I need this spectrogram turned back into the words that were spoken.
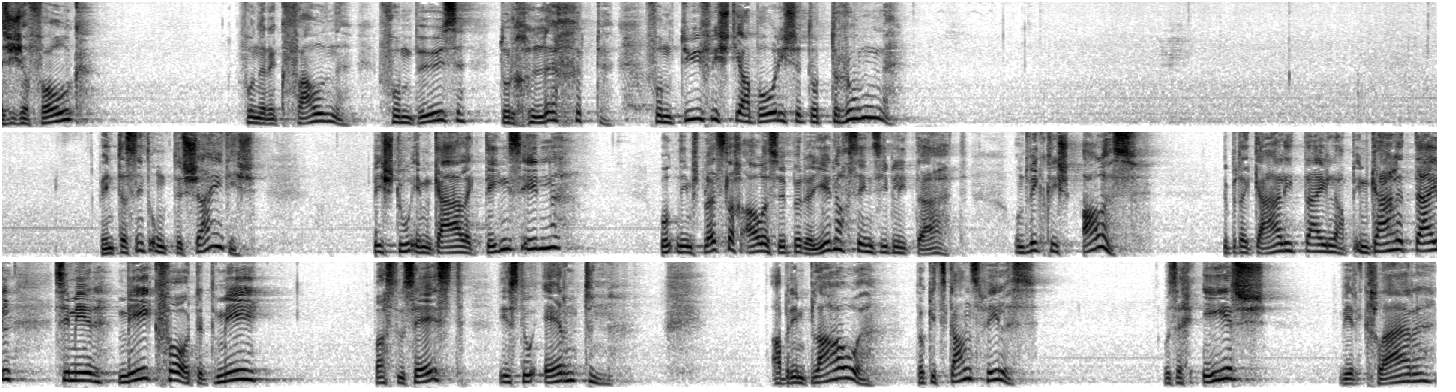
Es ist eine Folge von einer gefallenen, vom Bösen durchlöcherten, vom teuflisch diabolischen durchdrungen. Wenn du das nicht unterscheidest, bist du im geilen Dings inne und nimmst plötzlich alles über, je nach Sensibilität. Und wickelst alles über den geilen Teil ab. Im geilen Teil sind wir mehr gefordert, mehr, was du siehst, wirst du ernten. Aber im Blauen, da gibt es ganz vieles, was sich erst wird klären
